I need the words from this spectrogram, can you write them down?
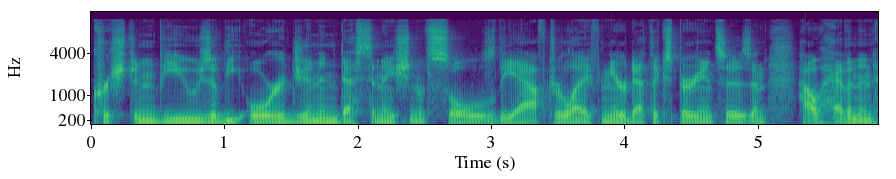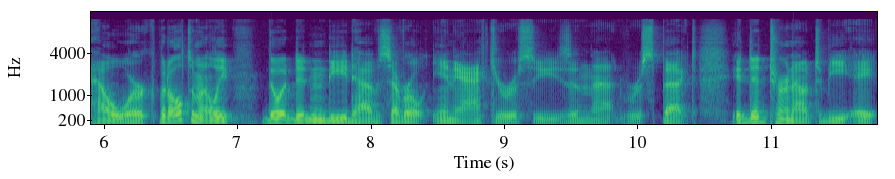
Christian views of the origin and destination of souls, the afterlife, near death experiences and how heaven and hell work, but ultimately, though it did indeed have several inaccuracies in that respect, it did turn out to be a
